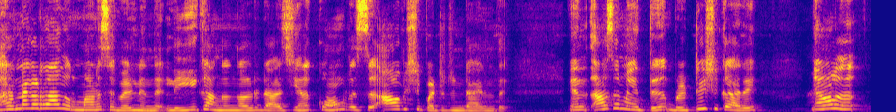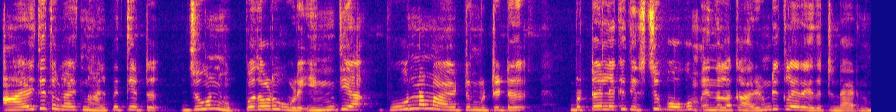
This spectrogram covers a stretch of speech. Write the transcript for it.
ഭരണഘടനാ നിർമ്മാണ സഭയിൽ നിന്ന് ലീഗ് അംഗങ്ങളുടെ രാജിയാണ് കോൺഗ്രസ് ആവശ്യപ്പെട്ടിട്ടുണ്ടായിരുന്നത്. ആ സമയത്ത് ബ്രിട്ടീഷുകാർ ഞങ്ങൾ ആയിരത്തി തൊള്ളായിരത്തി നാൽപ്പത്തി എട്ട് ജൂൺ മുപ്പതോടുകൂടി ഇന്ത്യ പൂർണമായിട്ടും വിട്ടിട്ട് ബ്രിട്ടനിലേക്ക് തിരിച്ചു പോകും എന്നുള്ള കാര്യം ഡിക്ലെയർ ചെയ്തിട്ടുണ്ടായിരുന്നു.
